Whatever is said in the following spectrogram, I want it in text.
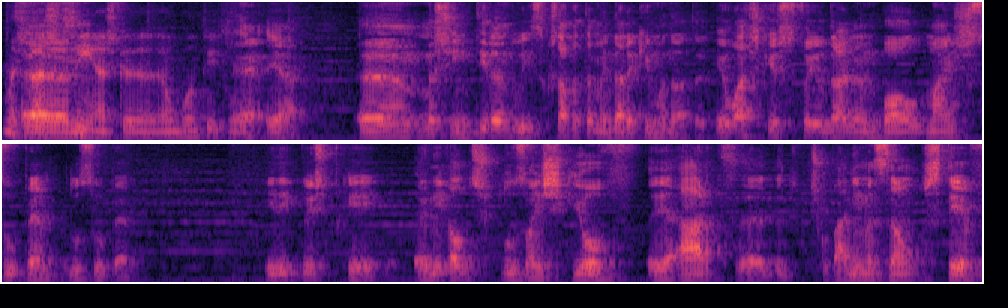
Mas um, acho que sim, acho que é um bom título. É, é. Uh, mas sim, tirando isso, gostava também de dar aqui uma nota. Eu acho que este foi o Dragon Ball mais super do Super. E digo isto porque, a nível de explosões que houve, eh, a arte, eh, desculpa, a animação esteve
